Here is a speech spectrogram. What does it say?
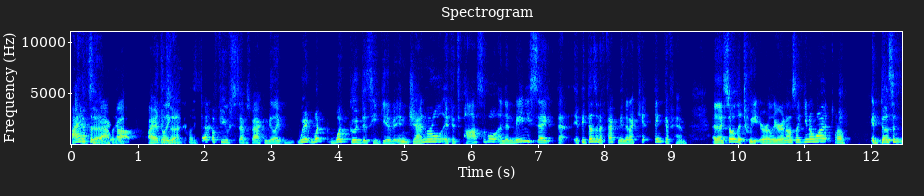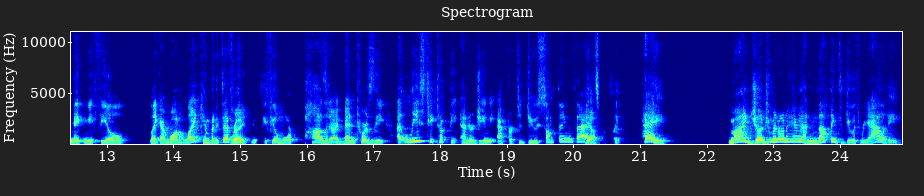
I have exactly. to back up. I had to like exactly. step a few steps back and be like, what what good does he give in general, if it's possible? And then maybe say that if he doesn't affect me, then I can't think of him. And I saw the tweet earlier and I was like, you know what? Oh. It doesn't make me feel like I want to like him, but it definitely right. makes me feel more positive. I bend towards the at least he took the energy and the effort to do something of that. Yeah. So it's like, hey, my judgment on him had nothing to do with reality.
